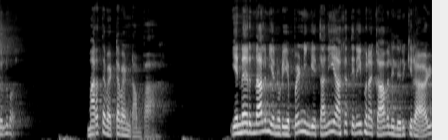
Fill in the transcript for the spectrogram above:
சொல்லுவார். மரத்தை வெட்ட வேண்டாம்ப்பா என்ன இருந்தாலும் என்னுடைய பெண் இங்கே தனியாக திணைப்புன காவலில் இருக்கிறாள்.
